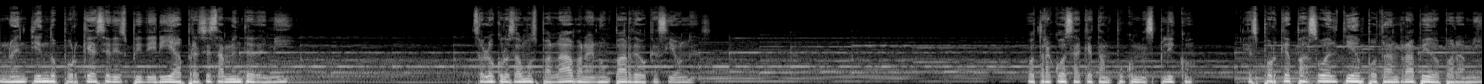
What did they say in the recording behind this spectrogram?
No entiendo por qué se despediría precisamente de mí. Solo cruzamos palabra en un par de ocasiones. Otra cosa que tampoco me explico es por qué pasó el tiempo tan rápido para mí.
